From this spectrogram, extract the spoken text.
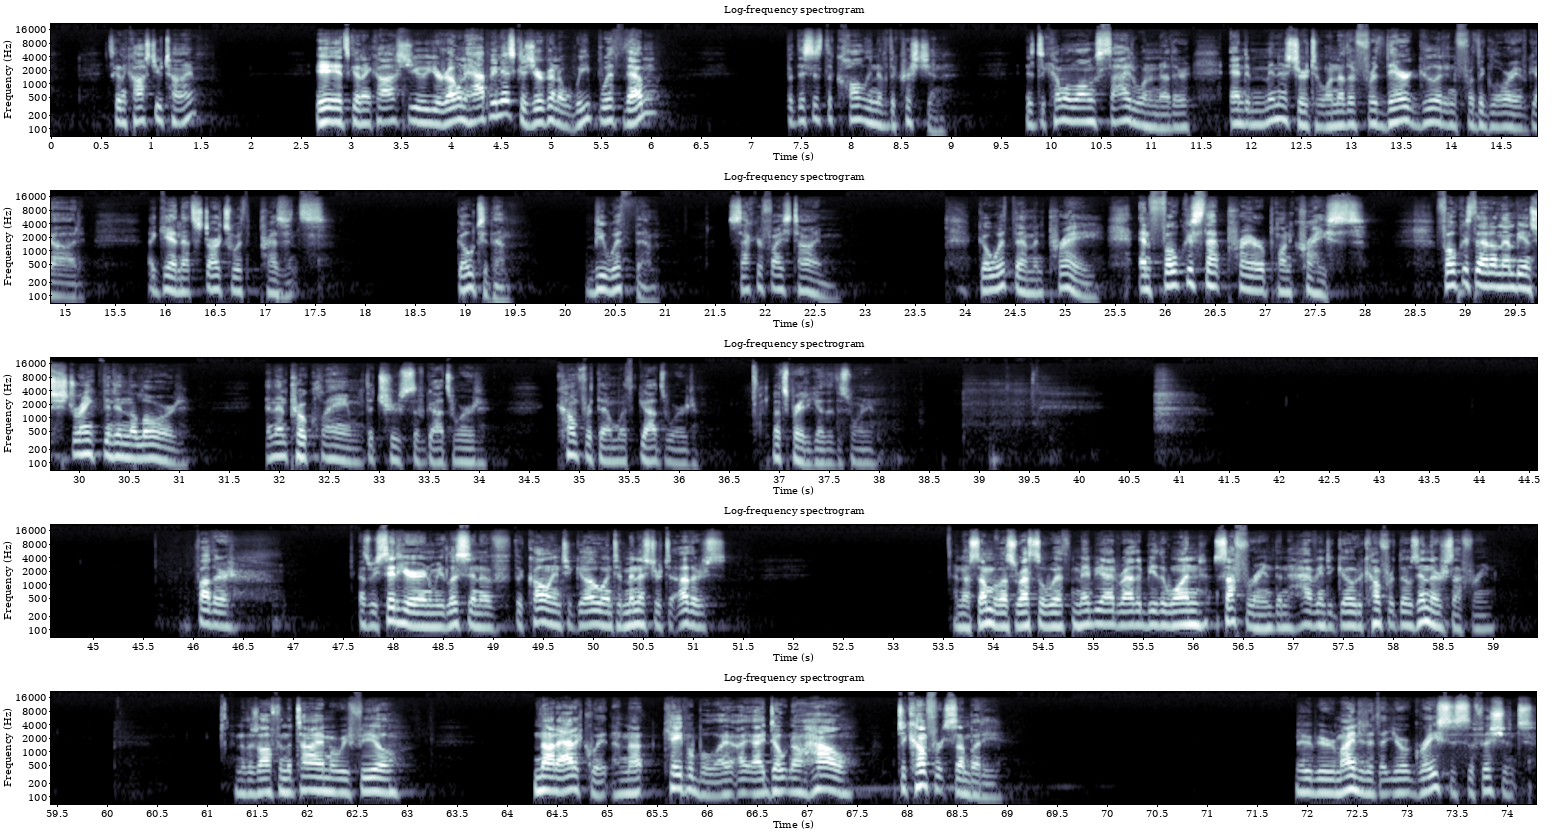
It's going to cost you time. It's going to cost you your own happiness because you're going to weep with them. But this is the calling of the Christian is to come alongside one another and minister to one another for their good and for the glory of God. Again, that starts with presence. Go to them, be with them, sacrifice time. Go with them and pray, and focus that prayer upon Christ. Focus that on them being strengthened in the Lord, and then proclaim the truths of God's word. Comfort them with God's word. Let's pray together this morning. Father, as we sit here and we listen of the calling to go and to minister to others, I know some of us wrestle with maybe I'd rather be the one suffering than having to go to comfort those in their suffering. I know there's often the time where we feel not adequate, I'm not capable, I, I, I don't know how to comfort somebody. Maybe be reminded that your grace is sufficient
